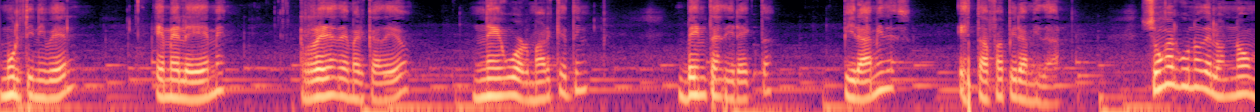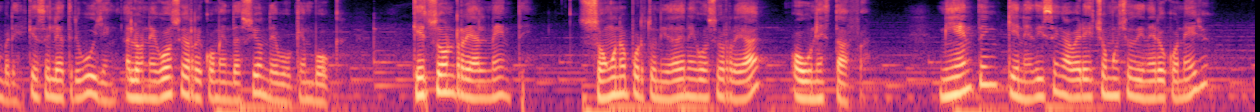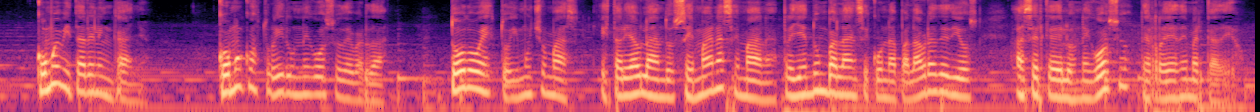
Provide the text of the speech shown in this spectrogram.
multinivel, MLM, redes de mercadeo, network marketing, ventas directas, pirámides, estafa piramidal. Son algunos de los nombres que se le atribuyen a los negocios de recomendación de boca en boca. ¿Qué son realmente? ¿Son una oportunidad de negocio real o una estafa? ¿Mienten quienes dicen haber hecho mucho dinero con ellos? ¿Cómo evitar el engaño? ¿Cómo construir un negocio de verdad? Todo esto y mucho más estaré hablando semana a semana, trayendo un balance con la palabra de Dios acerca de los negocios de redes de mercadeo.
